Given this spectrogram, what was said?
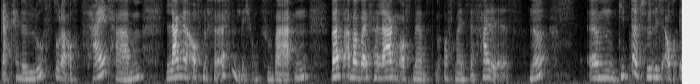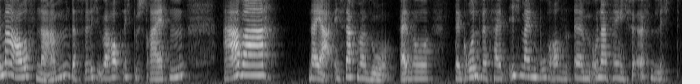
gar keine Lust oder auch Zeit haben, lange auf eine Veröffentlichung zu warten, was aber bei Verlagen oftmals, oftmals der Fall ist. Ne? Ähm, gibt natürlich auch immer Ausnahmen, das will ich überhaupt nicht bestreiten. Aber naja, ich sag mal so, also der Grund, weshalb ich mein Buch auch ähm, unabhängig veröffentlicht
